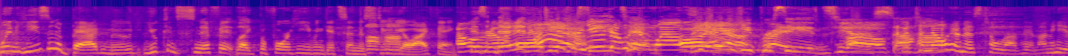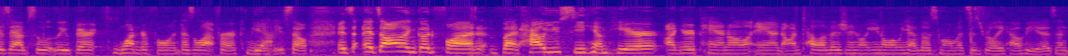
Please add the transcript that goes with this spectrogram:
when he's in a bad mood, you can sniff it like before he even gets in the studio. I think. Oh, His- really? the energy oh, so you know him him. well. Oh, too. the yeah. proceeds. Right. yes. Oh, but to uh-huh. know him is to love him. I mean, he is absolutely very wonderful and does a lot for our community. Yeah. So it's it's all in good fun. But how you see him here on your panel and on television, you know, when we have those moments, is really how he is, and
